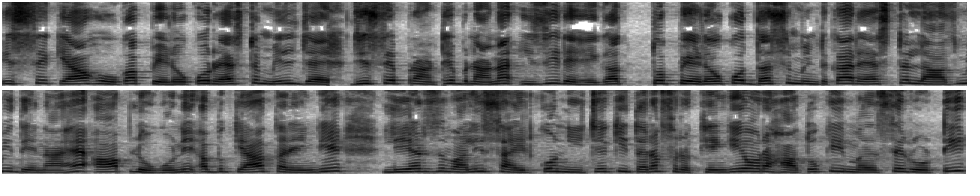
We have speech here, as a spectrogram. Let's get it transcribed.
इससे क्या होगा, पेड़ों को रेस्ट मिल जाए। जिससे परांठे बनाना इजी रहेगा तो पेड़ों को 10 मिनट का रेस्ट लाजमी देना है। आप लोगों ने अब क्या करेंगे, लेयर्स वाली साइड को नीचे की तरफ़ रखेंगे और हाथों की मदद से रोटी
